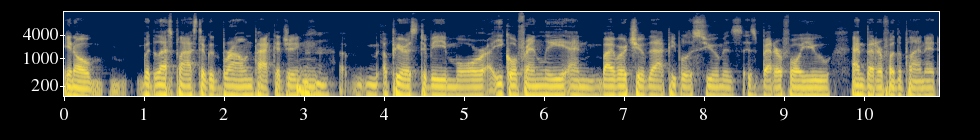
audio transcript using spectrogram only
you know with less plastic with brown packaging mm-hmm. uh, appears to be more eco-friendly and by virtue of that people assume is is better for you and better for the planet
